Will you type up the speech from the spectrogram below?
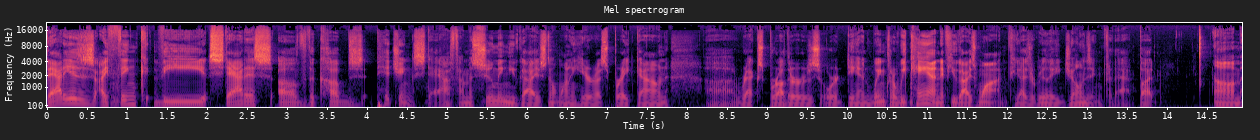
that is, I think, the status of the Cubs pitching staff. I'm assuming you guys don't want to hear us break down uh, Rex Brothers or Dan Winkler. We can if you guys want, if you guys are really jonesing for that. But um,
